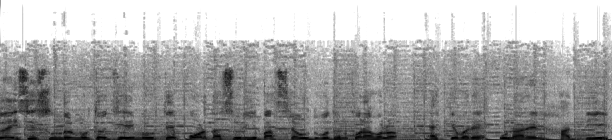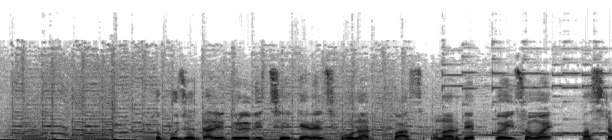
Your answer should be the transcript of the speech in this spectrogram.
তো এই সেই সুন্দর মুহূর্ত, যেই মুহূর্তে পর্দা সরিয়ে বাসটা উদ্বোধন করা হলো, একেবারে ওনারের হাত দিয়ে তো পুজোর ডালি তুলে দিচ্ছে গ্যারেজ ওনার, বাস ওনারদের। তো এই সময় বাসটা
